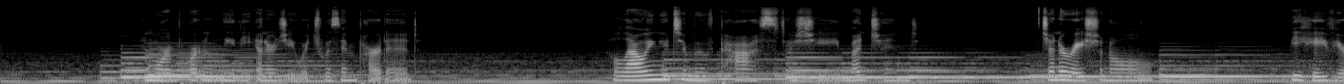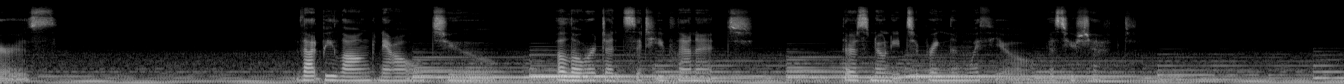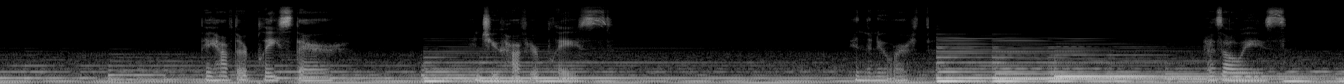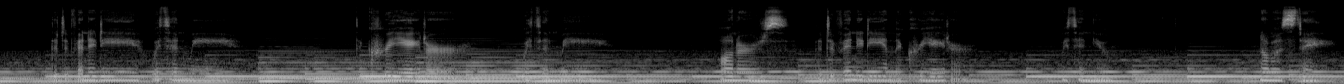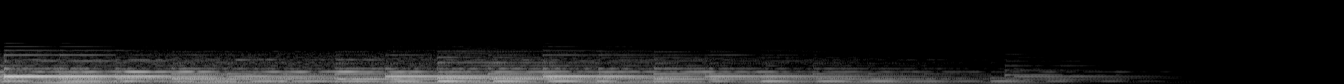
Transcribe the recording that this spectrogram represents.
and more importantly, the energy which was imparted. Allowing you to move past, as she mentioned, generational behaviors that belong now to a lower density planet, there's no need to bring them with you as you shift. They have their place there, and you have your place in the new earth. As always, the divinity within me, the creator within me honors the divinity and the creator within you. Namaste.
